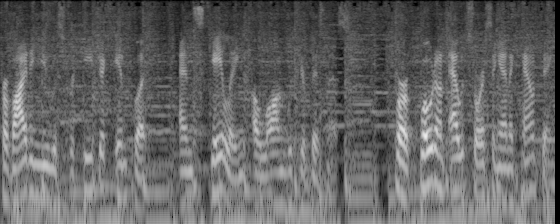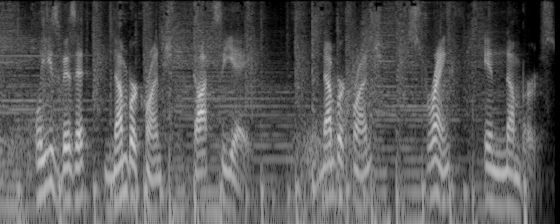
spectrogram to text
providing you with strategic input and scaling along with your business. For a quote on outsourcing and accounting, please visit numbercrunch.ca. Number Crunch, strength in numbers.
